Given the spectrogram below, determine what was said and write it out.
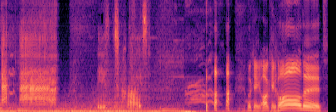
Jesus Christ. okay, okay, hold it!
